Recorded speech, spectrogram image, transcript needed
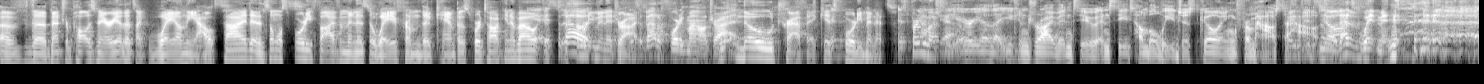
of the metropolitan area that's like way on the outside, and it's almost 45 minutes away from the campus we're talking about. Yeah, it's, it's a about- 40 minute drive. it's about a 40 mile drive. No traffic. It's 40 minutes. It's pretty much Yeah. the area that you can drive into and see tumbleweed just going from house to It- house. a No, that's of- Wittmann.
